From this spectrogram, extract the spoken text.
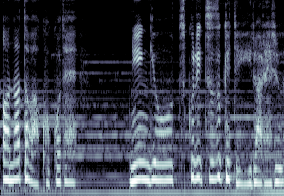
あなたはここで人形を作り続けていられる。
